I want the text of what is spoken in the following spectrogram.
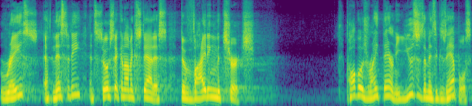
Race, ethnicity, and socioeconomic status dividing the church. Paul goes right there and he uses them as examples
